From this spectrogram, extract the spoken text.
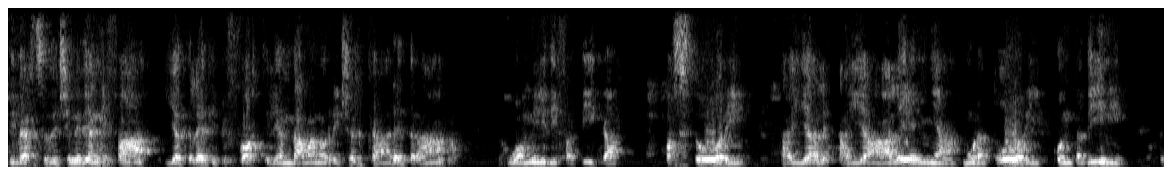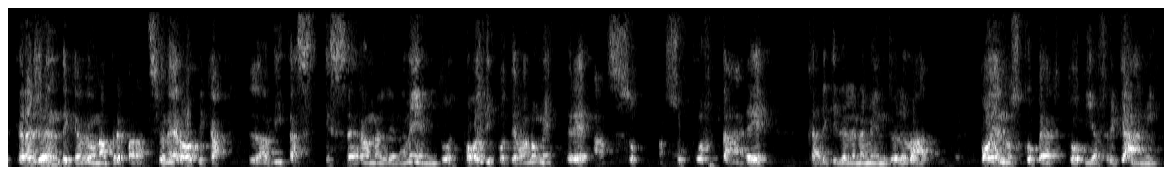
diverse decine di anni fa, gli atleti più forti li andavano a ricercare tra uomini di fatica, pastori, taglia, taglia legna, muratori, contadini, perché era gente che aveva una preparazione aerobica, la vita stessa era un allenamento e poi li potevano mettere a, so, a sopportare carichi di allenamento elevati. Poi hanno scoperto gli africani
